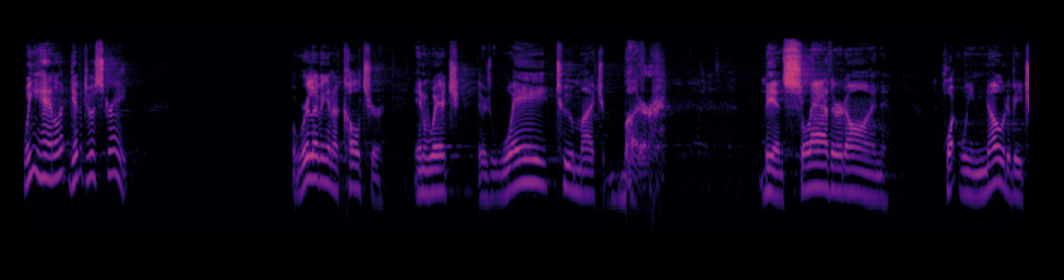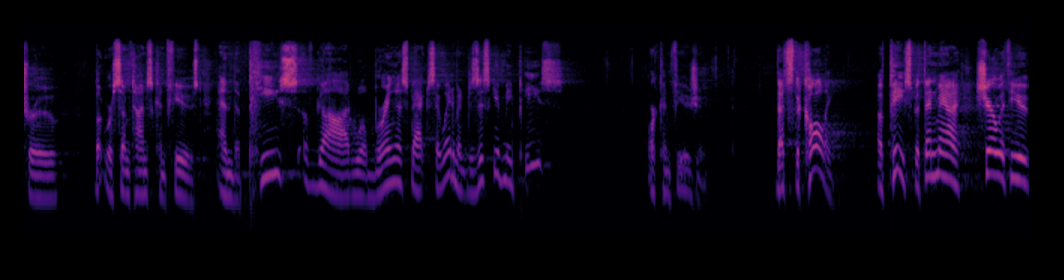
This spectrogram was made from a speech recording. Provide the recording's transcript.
We can handle it, give it to us straight. But we're living in a culture in which there's way too much butter being slathered on what we know to be true but we're sometimes confused. And the peace of God will bring us back to say, wait a minute, does this give me peace or confusion? That's the calling of peace. But then may I share with you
